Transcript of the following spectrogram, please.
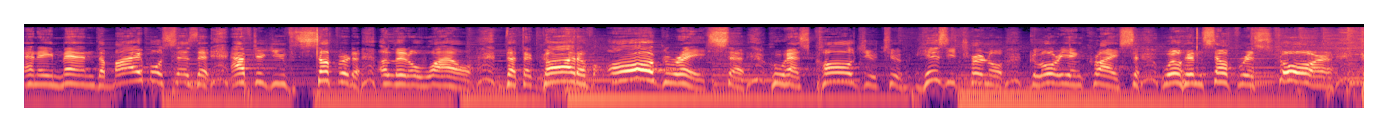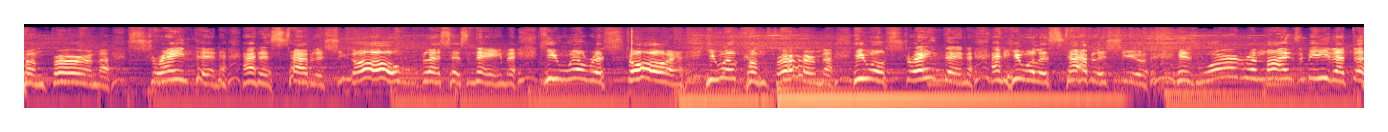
and amen. The Bible says that after you've suffered a little while, that the God of all grace, who has called you to his eternal glory in Christ will himself restore, confirm, strengthen, and establish you. Oh, bless his name. He will restore, he will confirm, he will strengthen, and he will establish you. His word reminds me that the,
